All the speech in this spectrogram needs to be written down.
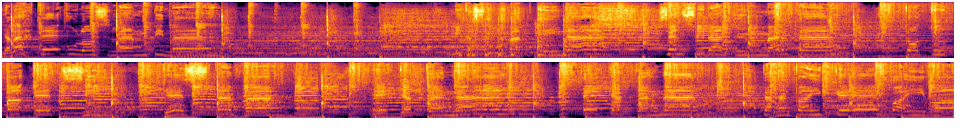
Ja lähtee ulos lämpimään. Mitä silmät ei näe, sen sydän ymmärtää. Totuutta que paiva.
